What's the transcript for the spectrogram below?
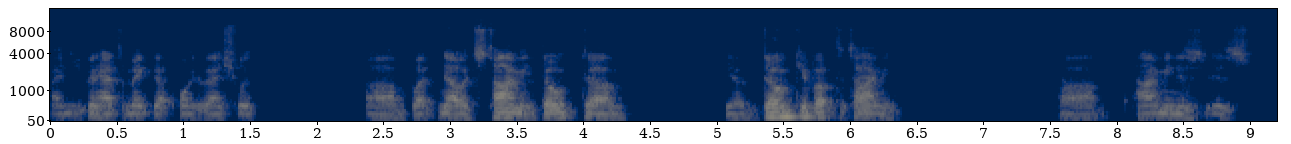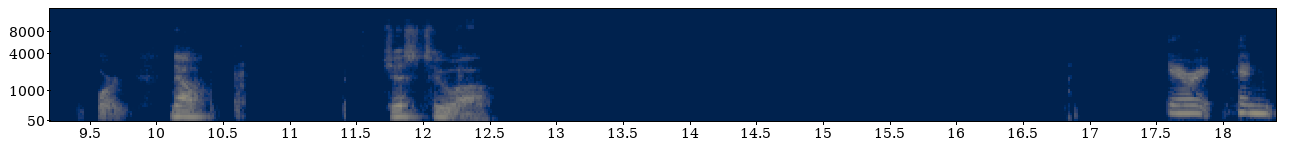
And you're gonna have to make that point eventually. Uh, but no, it's timing. Don't, um, you know, don't give up the timing. Uh, timing is, is important. Now, just to, uh, Gary, can,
